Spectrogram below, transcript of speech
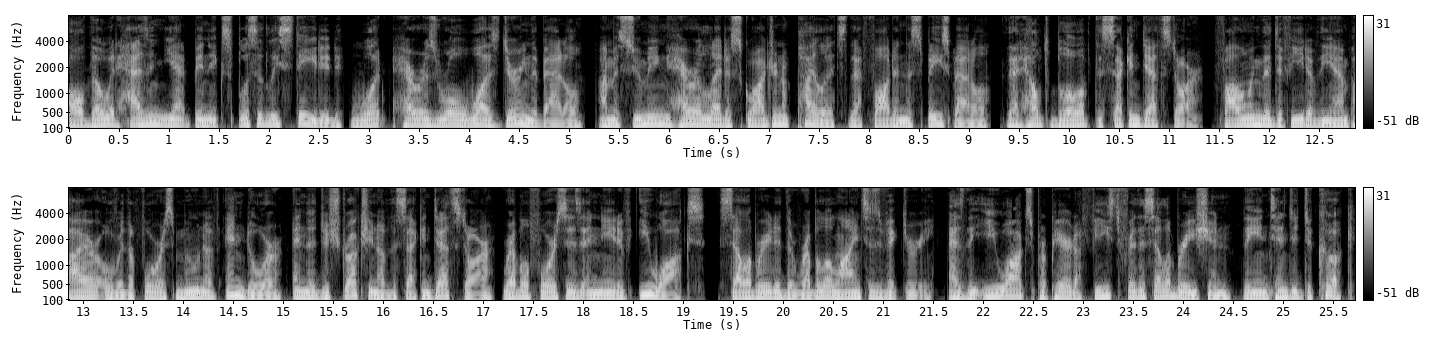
Although it hasn't yet been explicitly stated what Hera's role was during the battle, I'm assuming Hera led a squadron of pilots that fought in the space battle that helped blow up the second Death Star. Following the defeat of the Empire over the forest moon of Endor and the destruction of the second Death Star, Rebel forces and native Ewoks celebrated the Rebel Alliance's victory. As the Ewoks prepared a feast for the celebration, they intended to cook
